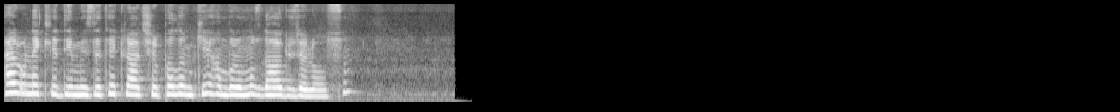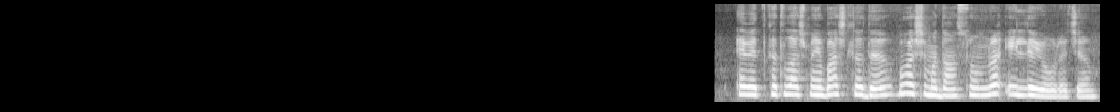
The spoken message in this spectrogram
Her un eklediğimizde tekrar çırpalım ki hamurumuz daha güzel olsun. Evet katılaşmaya başladı. Bu aşamadan sonra elle yoğuracağım.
